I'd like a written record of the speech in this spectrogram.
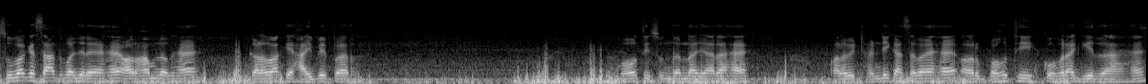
सुबह के सात बज रहे हैं और हम लोग हैं गढ़वा के हाईवे पर। बहुत ही सुंदर नज़ारा है और अभी ठंडी का समय है और बहुत ही कोहरा गिर रहा है।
